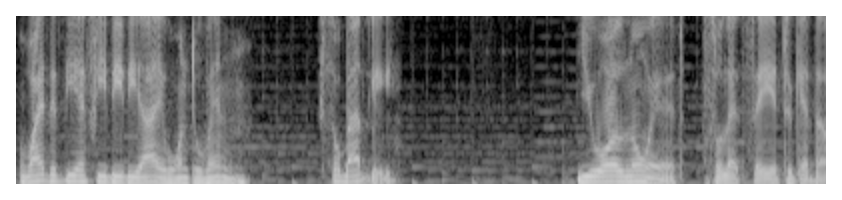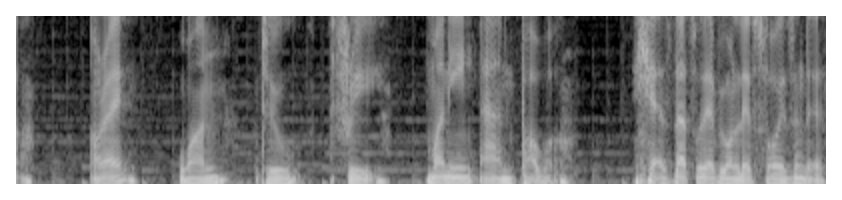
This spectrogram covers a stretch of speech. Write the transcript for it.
Why did the FEDDI want to win? So badly. You all know it, so let's say it together. Alright? One, two, three. Money and power. Yes, that's what everyone lives for, isn't it?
